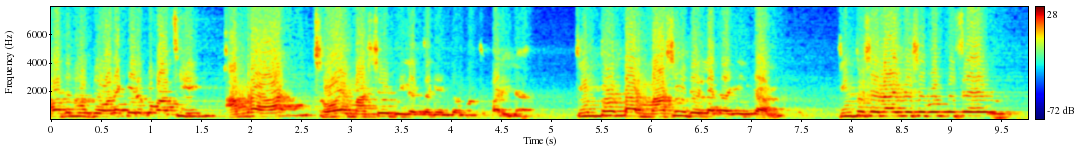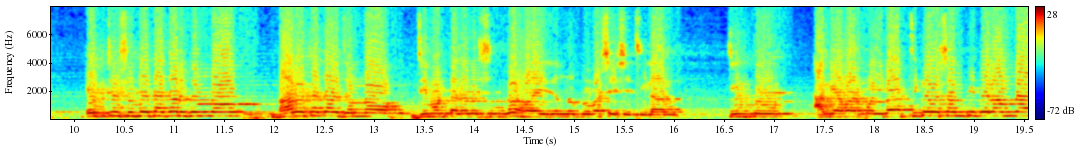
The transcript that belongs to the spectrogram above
আমাদের মধ্যে অনেকে এরকম আছি, আমরা ছয় মাসে দুই লাখ টাকা ইনকাম করতে পারি না। কিন্তু তার মাসেই দেড় লাখ টাকা ইনকাম কিন্তু সে লাইভ এসে বলতেছে, একটু সুখে থাকার জন্য, ভালো থাকার জন্য জীবনটা যেন সুন্দর হয়, এই জন্য প্রবাসে এসেছিলাম। কিন্তু আমি আমার পরিবার থেকেও শান্তি পেলাম না।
